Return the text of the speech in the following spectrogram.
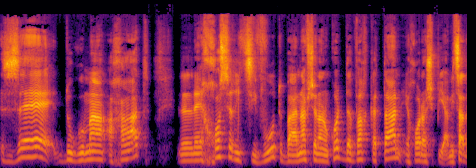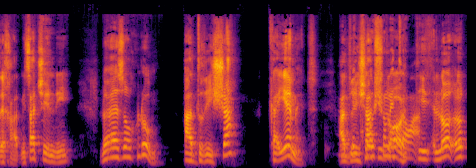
זה דוגמה אחת לחוסר יציבות בענף שלנו, כל דבר קטן יכול להשפיע מצד אחד, מצד שני לא יעזור כלום, הדרישה קיימת. הדרישה תדרוש, לא, לא,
